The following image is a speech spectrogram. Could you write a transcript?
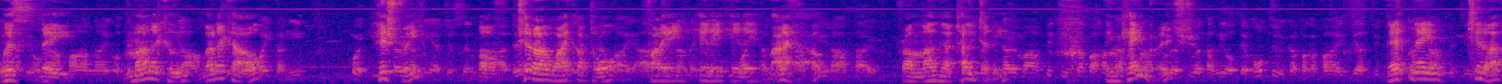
with the Manaku, Manukau history of Tira Waikato, Whare Here Here Manukau from Maunga Tautari in Cambridge, that name Tira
